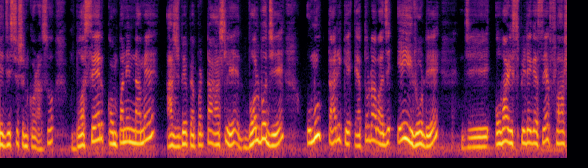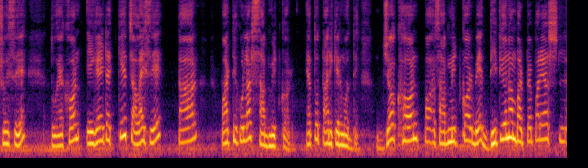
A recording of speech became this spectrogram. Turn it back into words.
রেজিস্ট্রেশন করা। সো বসের কোম্পানির নামে আসবে পেপারটা আসলে বলব যে, অমুক তারিখে এতটা বাজে এই রোডে যে ওভার স্পিডে গেছে ফ্লাশ হয়েছে তো এখন এই গাড়িটা কে চালাইছে তার পার্টিকুলার সাবমিট কর, এত তারিখের মধ্যে। যখন সাবমিট করবে, দ্বিতীয় নাম্বার পেপারে আসলে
